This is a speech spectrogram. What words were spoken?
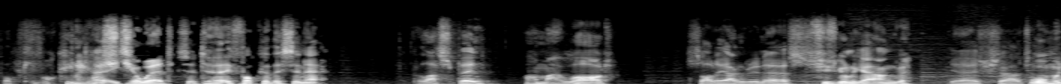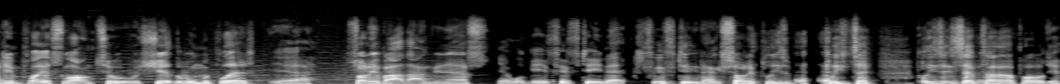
Fucking, Fucking fucking dirty. steward. It's a dirty fucker, this, isn't it? Last spin. Oh my lord. Sorry, angry nurse. She's gonna get angry. Yeah, shout One we didn't play a slot and two it was shit, the one we played. Yeah. Sorry about that, angry nurse. Yeah, we'll give you 15x. 15x, sorry, please please ta- please accept our apology.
